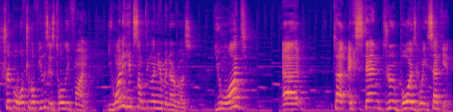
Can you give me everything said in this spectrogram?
triple Wolf, triple Felis is totally fine. You want to hit something on your Minervas. You want uh, to extend through boards going second.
